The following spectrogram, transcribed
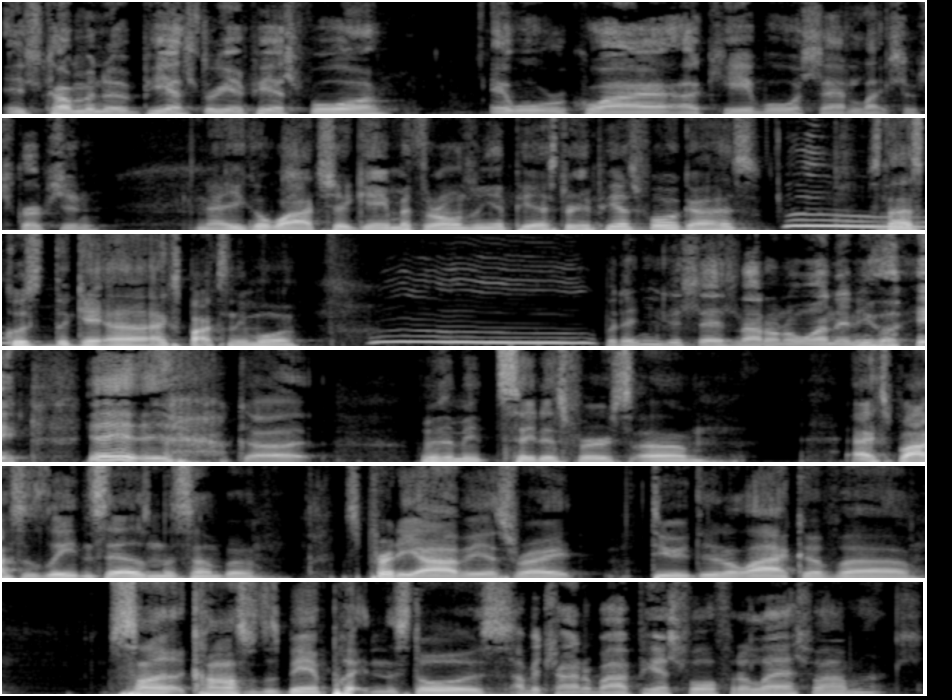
is coming to PS3 and PS4. It will require a cable or satellite subscription. now you can watch your Game of Thrones on your PS3 and PS4, guys. It's not exclusive to ga- uh, Xbox anymore. But then you just say it's not on the one anyway. Yeah, yeah, yeah. Oh, God. Let me, let me say this first. Um, Xbox is leading sales in December. It's pretty obvious, right? Due to the lack of uh, consoles that's being put in the stores. I've been trying to buy a PS4 for the last five months.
